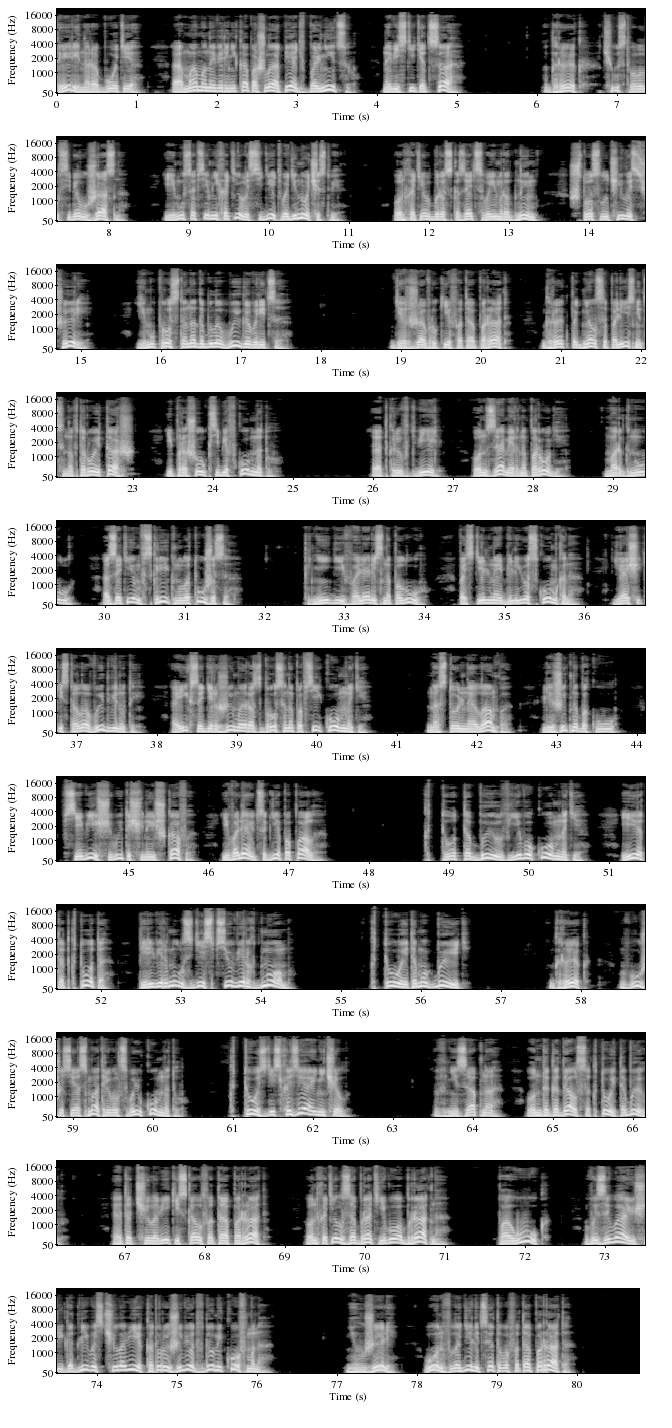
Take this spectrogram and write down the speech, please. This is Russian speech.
Терри на работе, а мама наверняка пошла опять в больницу навестить отца. Грег чувствовал себя ужасно, и ему совсем не хотелось сидеть в одиночестве. Он хотел бы рассказать своим родным, что случилось с Шерри. Ему просто надо было выговориться. Держа в руке фотоаппарат, Грег поднялся по лестнице на второй этаж и прошел к себе в комнату. Открыв дверь, он замер на пороге, моргнул, а затем вскрикнул от ужаса. Книги валялись на полу, постельное белье скомкано, ящики стола выдвинуты, а их содержимое разбросано по всей комнате. Настольная лампа лежит на боку, все вещи вытащены из шкафа и валяются где попало. Кто-то был в его комнате, и этот кто-то перевернул здесь все вверх дном. Кто это мог быть? Грег в ужасе осматривал свою комнату. Кто здесь хозяйничал? Внезапно он догадался, кто это был. Этот человек искал фотоаппарат. Он хотел забрать его обратно. Паук, вызывающий годливость человек, который живет в доме Кофмана. Неужели он владелец этого фотоаппарата?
